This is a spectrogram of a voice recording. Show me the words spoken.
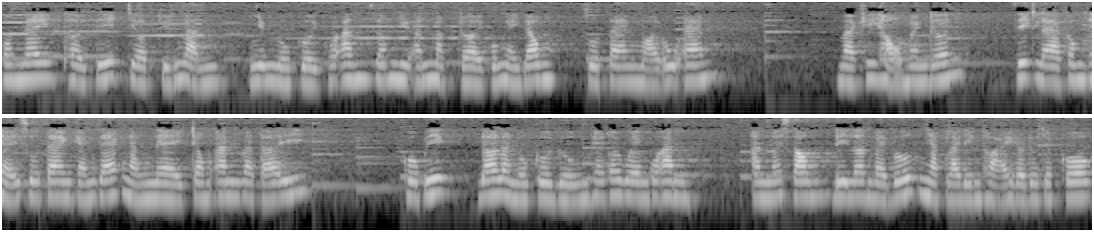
Hôm nay, thời tiết chợt chuyển lạnh, nhưng nụ cười của anh giống như ánh mặt trời của ngày đông, xua tan mọi u ám. Mà khi hậu mang đến, tiếc là không thể xua tan cảm giác nặng nề trong anh và tả ý. Cô biết, đó là nụ cười gượng theo thói quen của anh. Anh nói xong, đi lên vài bước nhặt lại điện thoại rồi đưa cho cô.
